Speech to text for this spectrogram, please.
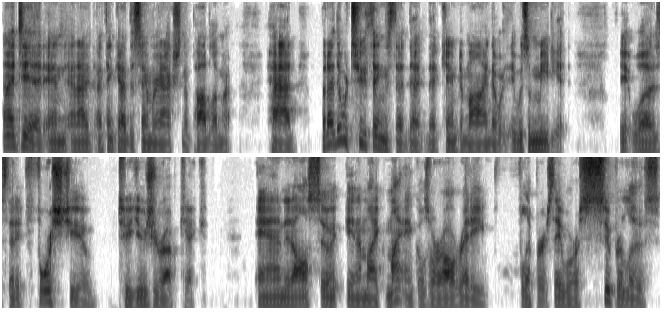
and I did, and and I, I think I had the same reaction that Pablo had. But I, there were two things that that that came to mind. That were, it was immediate. It was that it forced you to use your up kick, and it also, and I'm like, my ankles were already flippers; they were super loose,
